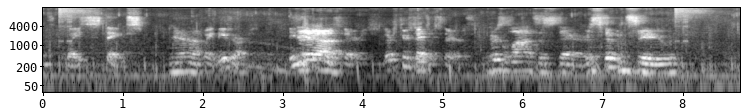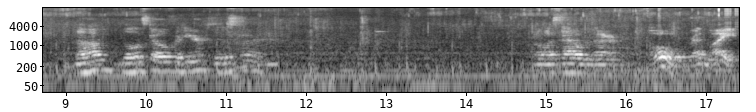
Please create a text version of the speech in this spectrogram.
This place stinks. Yeah. Wait, these are these are Yeah. stairs. There's two sets of stairs. There's lots of stairs, it would seem. No, well, let's go over here to this door. Oh, what's that over there? Oh, red light.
